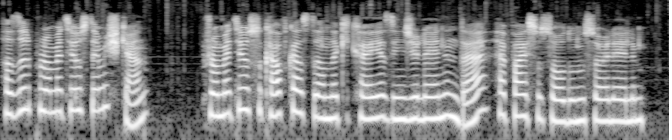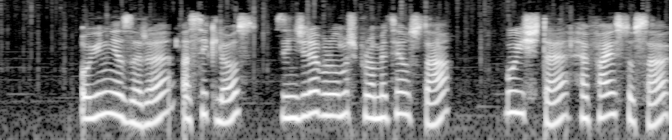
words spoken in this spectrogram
Hazır Prometheus demişken, Prometheus'u Kafkas Dağı'ndaki kayaya zincirleyenin de Hephaistos olduğunu söyleyelim. Oyun yazarı Asiklos, zincire vurulmuş Prometheus da bu işte Hephaistos'a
